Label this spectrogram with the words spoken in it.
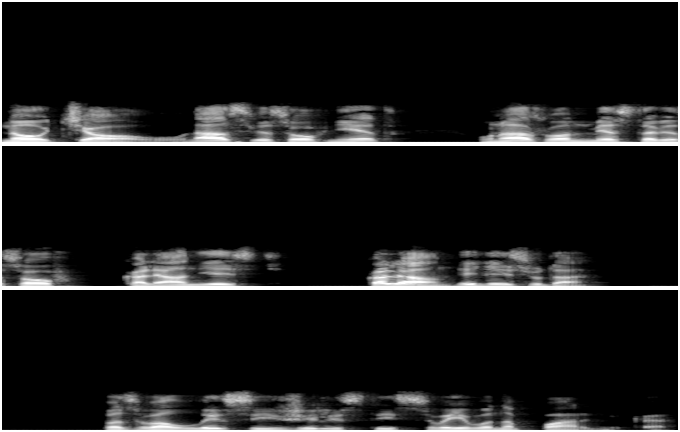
Ну, чё, у нас весов нет. У нас вон вместо весов Колян есть. Колян, иди сюда. Позвал лысый и жилистый своего напарника.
